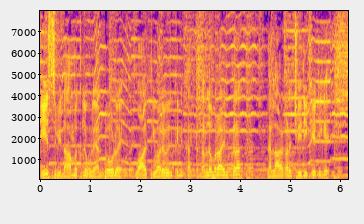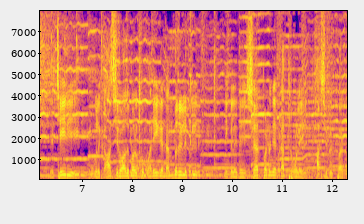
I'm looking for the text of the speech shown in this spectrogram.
இயேசுவின் நாமத்தில் உங்களை அன்போடு வாழ்த்தி வரவேற்கணும் கத்த நல்லவராக இருக்கிறார். நல்ல அழகான செய்தியை கேட்டீங்க. இந்த செய்தி உங்களுக்கு ஆசீர்வாதமாக இருக்கும். அநேக நண்பர்களுக்கு நீங்கள் இதை ஷேர் பண்ணுங்க. கர்த்தர் உங்களை ஆசீர்வதிப்பார்.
